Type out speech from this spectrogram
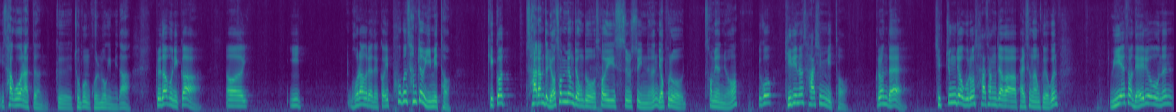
이 사고가 났던 그 좁은 골목입니다. 그러다 보니까 어 이 뭐라 그래야 될까? 이 폭은 3.2m. 기껏 사람들 6명 정도 서 있을 수 있는 옆으로 서면요. 그리고 길이는 40m. 그런데 집중적으로 사상자가 발생한 구역은 위에서 내려오는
